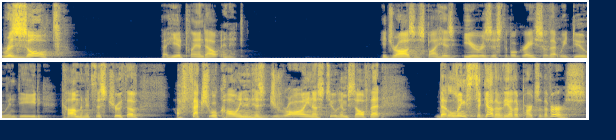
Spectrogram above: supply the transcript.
result that He had planned out in it. He draws us by his irresistible grace so that we do indeed come. And it's this truth of effectual calling and his drawing us to himself that, that links together the other parts of the verse.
